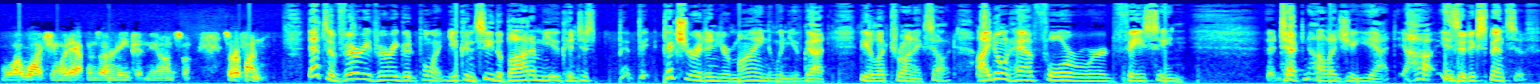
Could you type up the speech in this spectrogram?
while watching what happens underneath it. You know, so sort of fun. That's a very, very good point. You can see the bottom. You can just p- picture it in your mind when you've got the electronics out. I don't have forward facing technology yet. Uh, is it expensive?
